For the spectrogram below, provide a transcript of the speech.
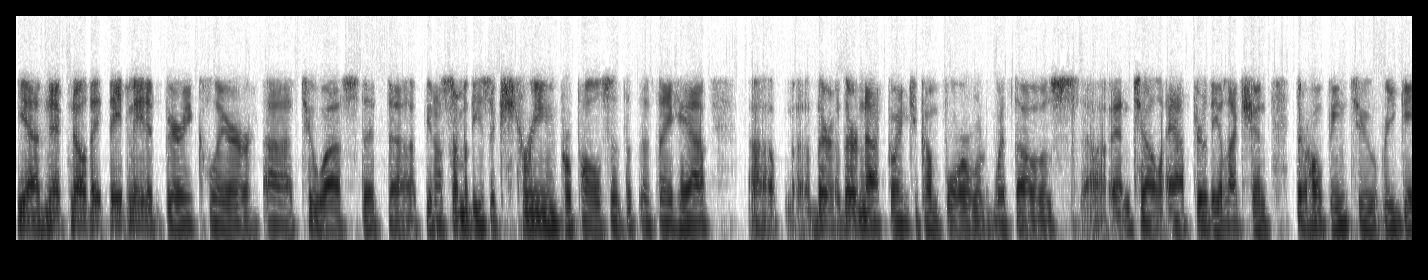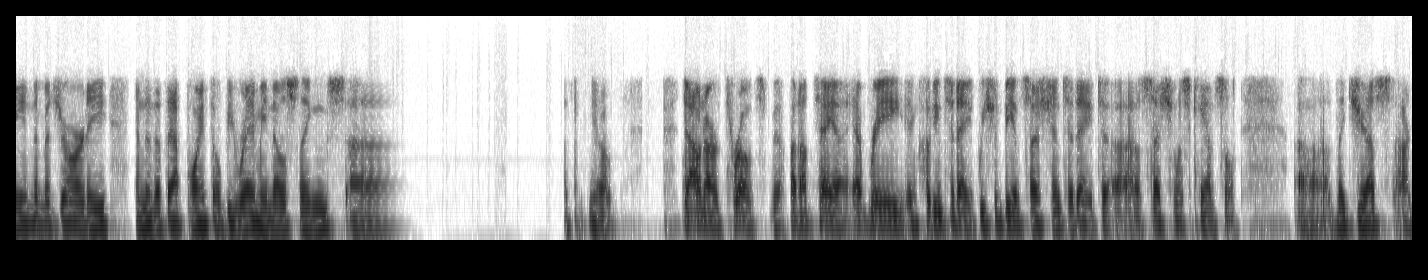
Yeah, Nick. No, they they've made it very clear uh, to us that uh, you know some of these extreme proposals that, that they have, uh, they're they're not going to come forward with those uh, until after the election. They're hoping to regain the majority, and then at that point they'll be ramming those things, uh, you know, down our throats. But I'll tell you, every including today, we should be in session today. To, uh, session was canceled. Uh, they just are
